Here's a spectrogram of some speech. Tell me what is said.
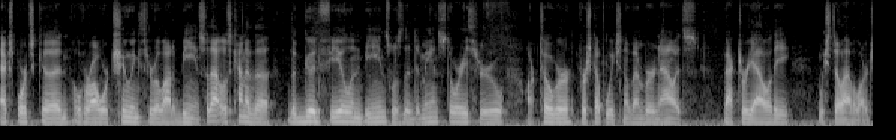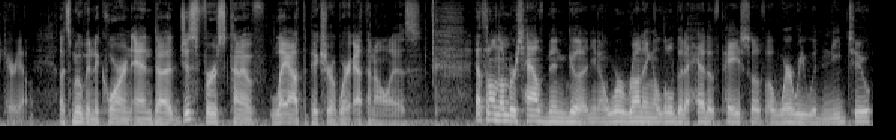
exports good. Overall, we're chewing through a lot of beans. So that was kind of the the good feel in beans was the demand story through October, first couple weeks November. Now it's back to reality. We still have a large carryout. Let's move into corn and uh, just first kind of lay out the picture of where ethanol is. Ethanol numbers have been good. You know, we're running a little bit ahead of pace of, of where we would need to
